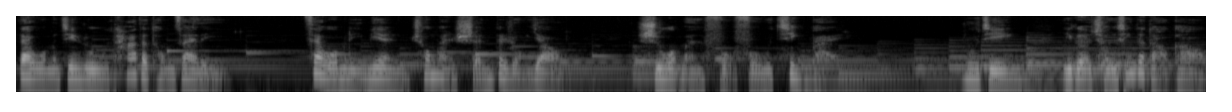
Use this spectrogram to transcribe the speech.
带我们进入他的同在里，在我们里面充满神的荣耀，使我们俯伏敬拜。如今，一个诚心的祷告。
